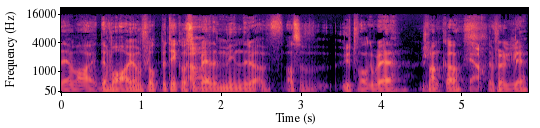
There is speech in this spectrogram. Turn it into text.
Det var, det var jo en flott butikk, og så Ja. ble det mindre Altså, utvalget ble slanka, Ja. selvfølgelig.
